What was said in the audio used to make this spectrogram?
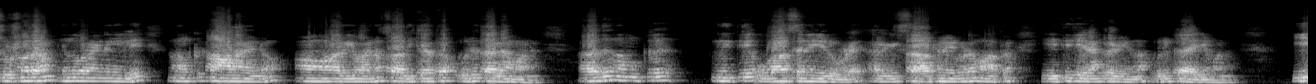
സൂക്ഷ്മതലം എന്ന് പറയണമെങ്കിൽ നമുക്ക് കാണാനോ അറിയുവാനോ സാധിക്കാത്ത ഒരു തലമാണ്. അത് നമുക്ക് നിത്യ ഉപാസനയിലൂടെ അല്ലെങ്കിൽ സാധനയിലൂടെ മാത്രം എത്തിച്ചേരാൻ കഴിയുന്ന ഒരു കാര്യമാണ്. ഈ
